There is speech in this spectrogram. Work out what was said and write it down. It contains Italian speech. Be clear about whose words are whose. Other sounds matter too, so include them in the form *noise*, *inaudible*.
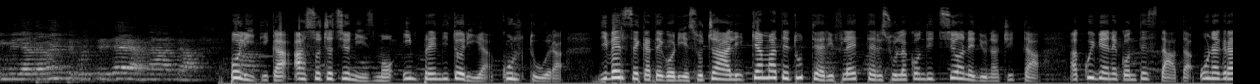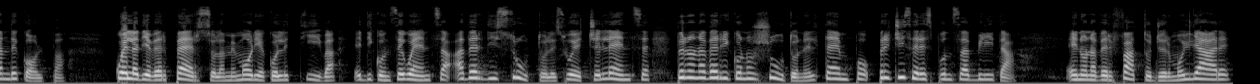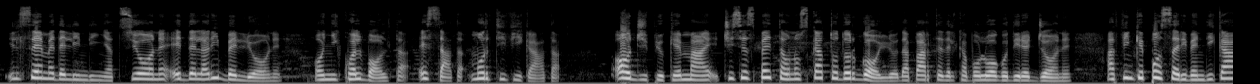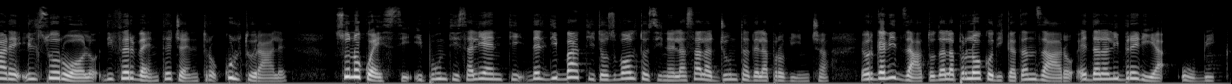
Speaker 1: immediatamente questa idea nata.
Speaker 2: Politica, associazionismo, imprenditoria, cultura, diverse categorie sociali chiamate tutte a riflettere sulla condizione di una città a cui viene contestata una grande colpa, quella di aver perso la memoria collettiva e di conseguenza aver distrutto le sue eccellenze per non aver riconosciuto nel tempo precise responsabilità e non aver fatto germogliare il seme dell'indignazione e della ribellione ogni qualvolta è stata mortificata. Oggi più che mai ci si aspetta uno scatto d'orgoglio da parte del capoluogo di regione affinché possa rivendicare il suo ruolo di fervente centro culturale. Sono questi i punti salienti del dibattito svoltosi nella sala giunta della provincia e organizzato dalla Proloco di Catanzaro e dalla libreria Ubic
